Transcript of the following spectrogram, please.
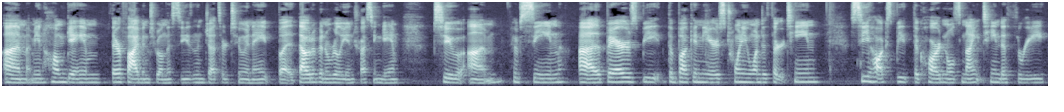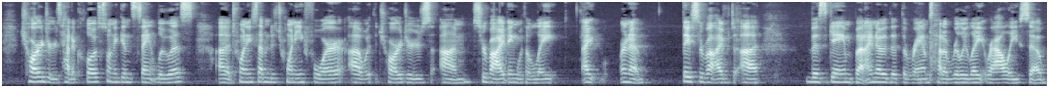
Um, I mean, home game. They're five and two on the season. Jets are two and eight, but that would have been a really interesting game to um, have seen. Uh, Bears beat the Buccaneers 21 to 13. Seahawks beat the Cardinals 19 to 3. Chargers had a close one against St. Louis, uh, 27 to 24, uh, with the Chargers um, surviving with a late. I or no, they survived uh, this game, but I know that the Rams had a really late rally, so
